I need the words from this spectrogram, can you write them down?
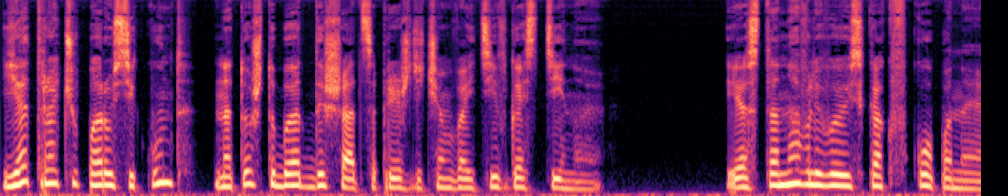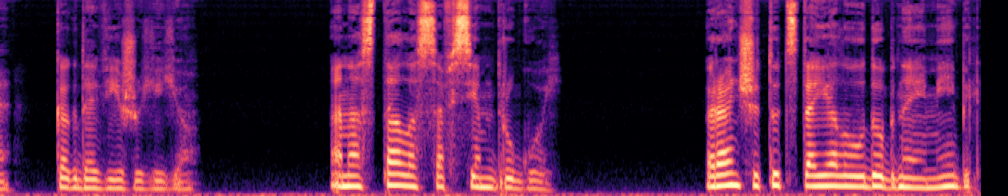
Я трачу пару секунд на то, чтобы отдышаться, прежде чем войти в гостиную. И останавливаюсь, как вкопанная, когда вижу ее. Она стала совсем другой. Раньше тут стояла удобная мебель,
